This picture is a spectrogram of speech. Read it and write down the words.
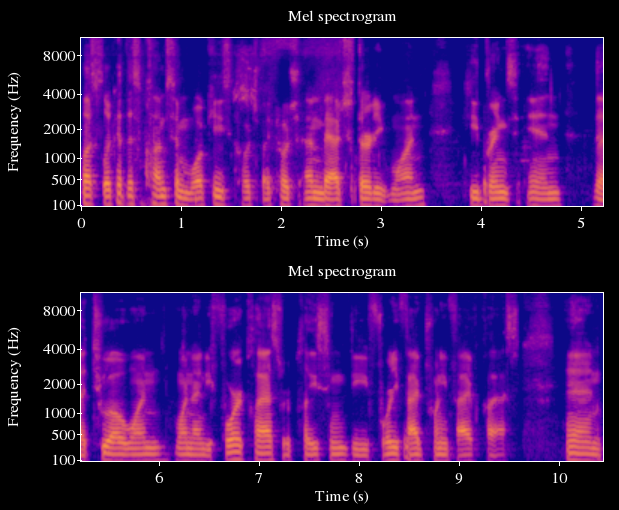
Let's look at this Clemson Wookiees, coached by Coach M Batch 31. He brings in the 201 194 class, replacing the 45 25 class. And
